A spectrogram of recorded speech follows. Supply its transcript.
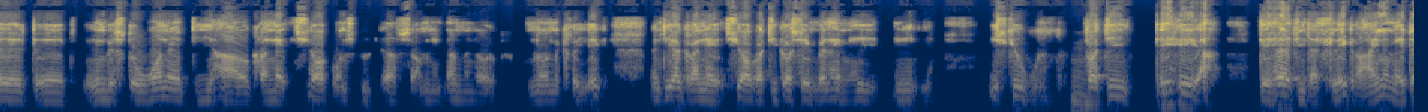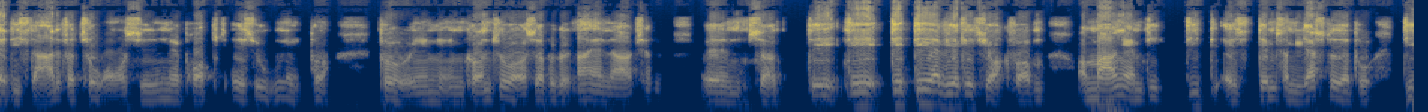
Øh, det, investorerne, de har jo granatchok, undskyld, jeg sammenligner med noget, noget med krig, ikke? Men de her granatchok, og de går simpelthen i, i, i skjul. Mm. Fordi det her, det havde de da slet ikke regnet med, da de startede for to år siden med propt SU'en på, på en, en konto, og så begyndte at handle aktier. Øhm, så det, det, det, det er virkelig et chok for dem, og mange af dem, de, de, altså dem som jeg støder på, de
